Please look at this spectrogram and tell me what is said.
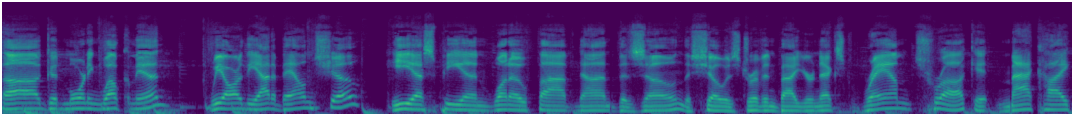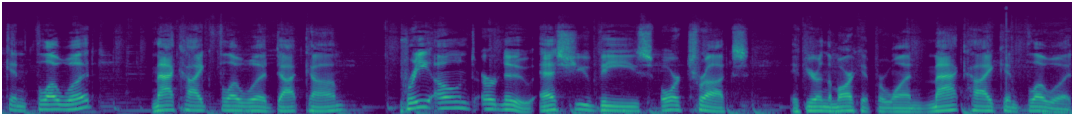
Uh, good morning. Welcome in. We are the Out of Bounds Show, ESPN 1059 The Zone. The show is driven by your next Ram truck at Mac Haik in Flowood, MacHaikFlowood.com. Pre owned or new SUVs or trucks, if you're in the market for one, Mac Haik in Flowood.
